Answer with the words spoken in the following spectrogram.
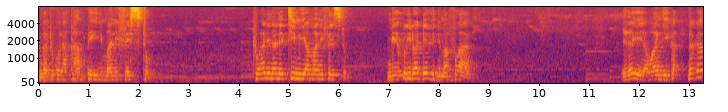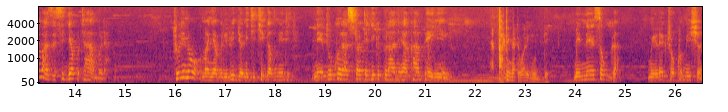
Nga tukola campaign manifesto twalina ne tiimu ya manifesto ng'ekulirwa david mafwabi. Era ye yawandiika nagamba nze sijja kutambula. Tulina okumanya buli regioni kiki gavumenti netukola strategic plan ya campaign eyo. Ate nga tewali budde nenesogga mu electoral commission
